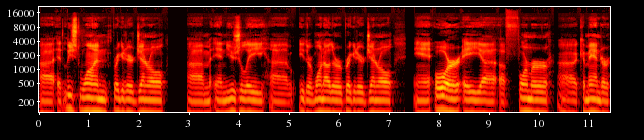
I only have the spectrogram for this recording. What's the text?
at least one brigadier general, um, and usually uh, either one other brigadier general and, or a, uh, a former uh, commander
